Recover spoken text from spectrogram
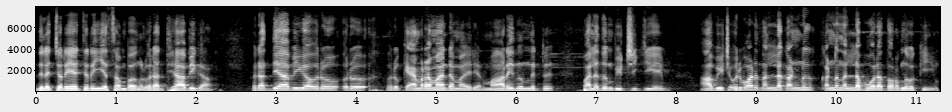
ഇതിലെ ചെറിയ ചെറിയ സംഭവങ്ങൾ. ഒരു അധ്യാപിക ഒരു അധ്യാപിക ഒരു ഒരു ഒരു ക്യാമറമാന്റെ മാതിരിയാണ്. മാറി നിന്നിട്ട് പലതും വീക്ഷിക്കുകയും ആ വീക്ഷ ഒരുപാട് നല്ല കണ്ണ് കണ്ണ് നല്ല പോലെ തുറന്നു വെക്കുകയും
